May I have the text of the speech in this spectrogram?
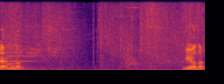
Ver mi lan? Biliyor lan.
